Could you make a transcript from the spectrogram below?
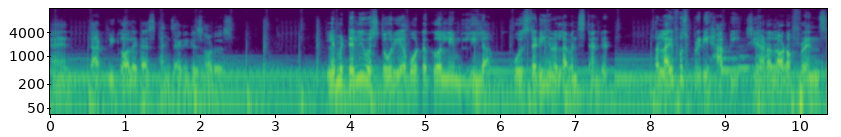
and that we call it as anxiety disorders. Let me tell you a story about a girl named Leela who who was studying in 11th standard. Her life was pretty happy, she had a lot of friends,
